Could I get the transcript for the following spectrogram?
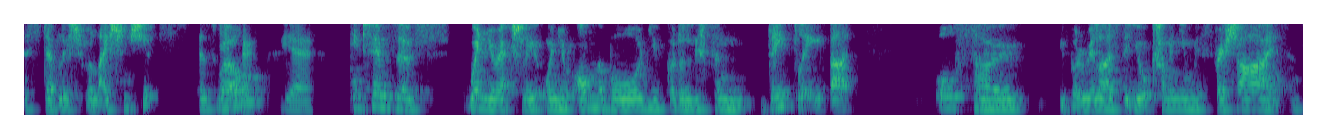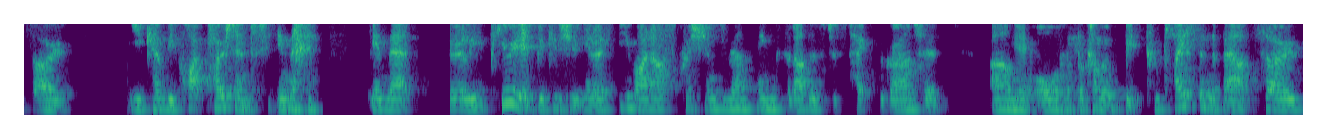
establish relationships as well. Yeah. yeah. In terms of when you're actually when you're on the board, you've got to listen deeply, but also you've got to realize that you're coming in with fresh eyes. And so you can be quite potent in that, in that early period because you, you know, you might ask questions around things that others just take for granted um, yeah. or have become a bit complacent about. So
